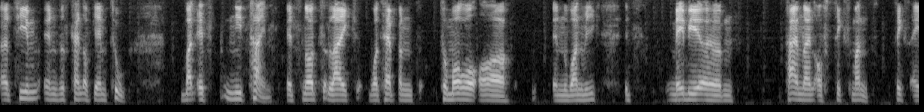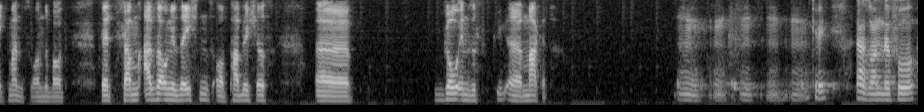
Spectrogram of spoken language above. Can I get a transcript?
a team in this kind of game too. But it's need time. It's not like what happened tomorrow or in one week. It's maybe a um, timeline of six months, six, eight months roundabout. That some other organizations or publishers uh, go in this uh, market. Mm, mm, mm, mm, mm okay, that's wonderful.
